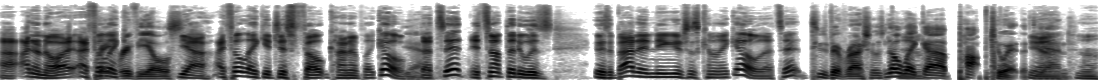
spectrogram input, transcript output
uh, I don't know. I, I felt Great like reveals. yeah, I felt like it just felt kind of like, oh, Yeah. that's it. It's not that it was it was a bad ending. It's just kind of like, oh, that's it. Seems a bit rushed. There was no Yeah. like uh, pop to it at the end. uh,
